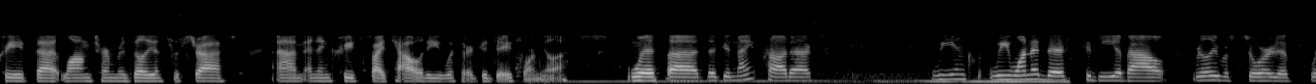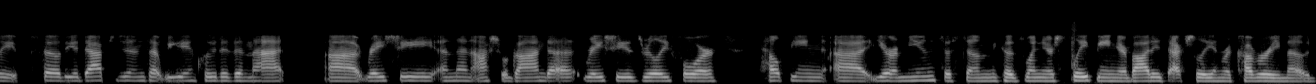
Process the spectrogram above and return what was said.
create that long term resilience to stress um, and increased vitality with our Good Day formula. With uh, the Good Night product, we, inc- we wanted this to be about really restorative sleep. So the adaptogens that we included in that, uh, reishi and then ashwagandha. Reishi is really for helping uh, your immune system because when you're sleeping, your body's actually in recovery mode.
